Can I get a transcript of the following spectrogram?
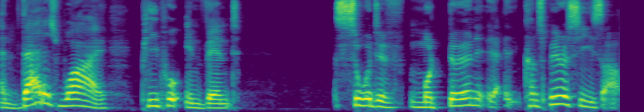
And that is why people invent sort of modern conspiracies are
